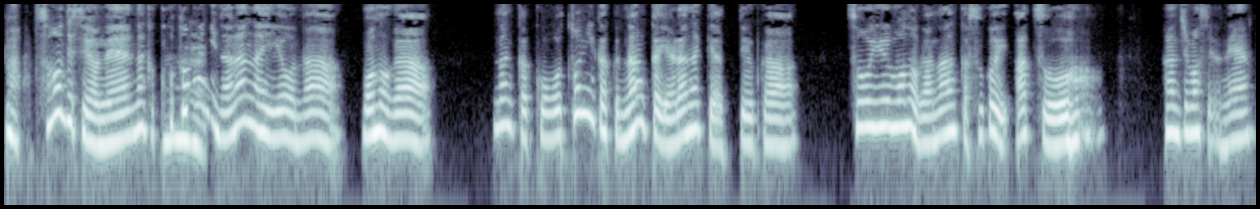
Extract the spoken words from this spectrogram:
まあ、そうですよね。なんか言葉にならないようなものが、なんかこう、とにかくなんかやらなきゃっていうか、そういうものがなんかすごい圧を 感じますよね。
